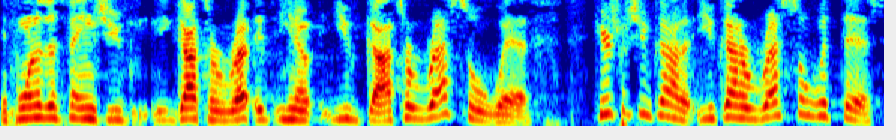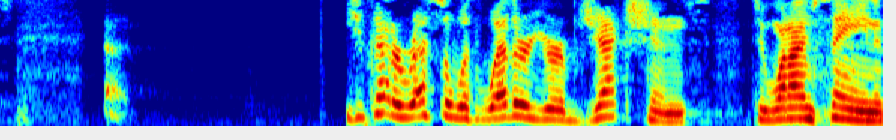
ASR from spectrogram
if one of the things you've you got to, re- you know, you've got to wrestle with, here's what you've got to, you've got to wrestle with this. Uh, you've got to wrestle with whether your objections to what I'm saying,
